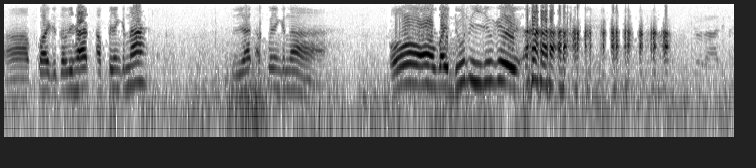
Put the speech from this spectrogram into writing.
Apa kita lihat apa yang kena? Lihat apa yang kena. Oh, by duri juga. Yolah, dia tak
